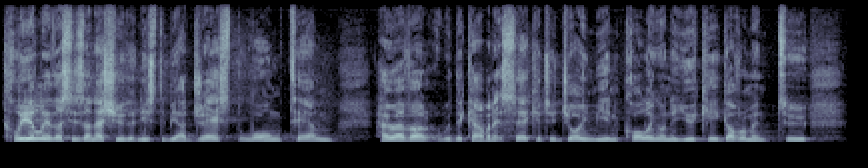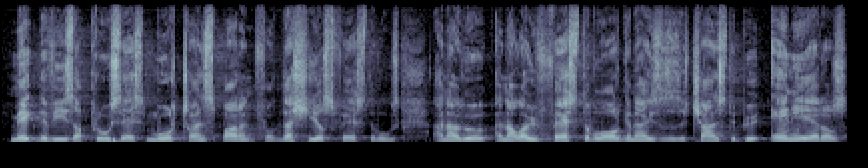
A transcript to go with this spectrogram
Clearly, this is an issue that needs to be addressed long term. However, would the Cabinet Secretary join me in calling on the UK Government to make the visa process more transparent for this year's festivals and allow, and allow festival organisers a chance to put any errors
